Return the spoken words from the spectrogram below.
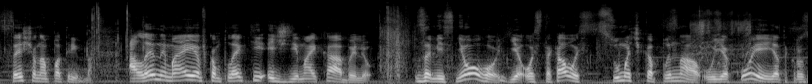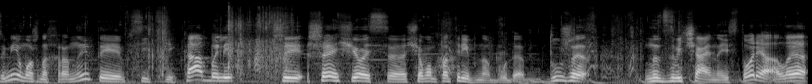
Все, що нам потрібно. Але немає в комплекті HDMI кабелю. Замість нього є ось така ось сумочка пина, у якої, я так розумію, можна хранити всі ці кабелі чи ще щось, е, що вам потрібно буде. Дуже надзвичайна історія, але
